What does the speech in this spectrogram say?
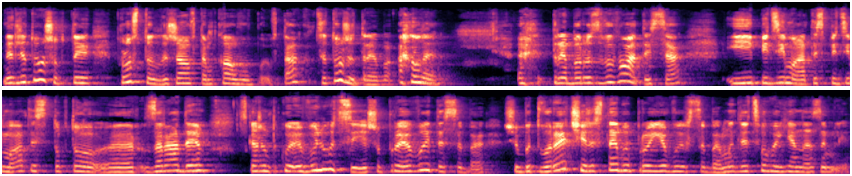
не для того, щоб ти просто лежав там каву пив. Так, це теж треба, але треба розвиватися і підійматись, підійматись, тобто е, заради, скажімо, такої еволюції, щоб проявити себе, щоб творець через тебе проявив себе. Ми для цього є на землі.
